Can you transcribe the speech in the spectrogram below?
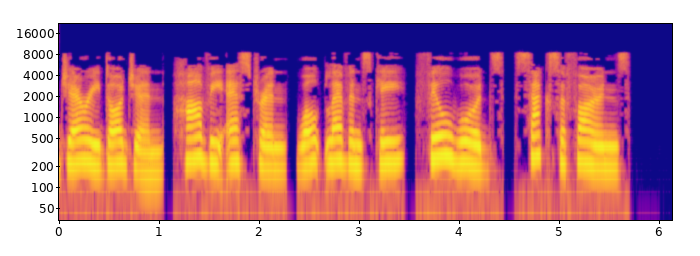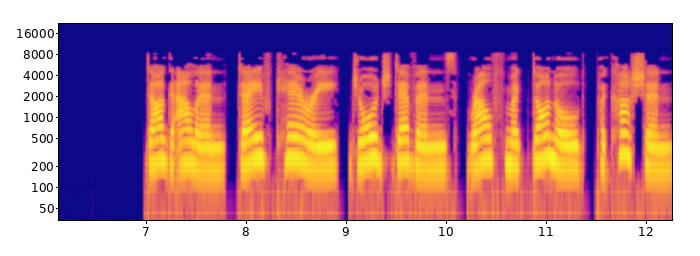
Jerry Dodgion, Harvey Estrin, Walt Levinsky, Phil Woods, saxophones Doug Allen, Dave Carey, George Devens, Ralph MacDonald, percussion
